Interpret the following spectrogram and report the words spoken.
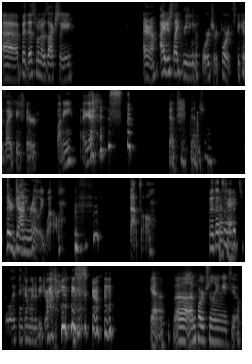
Uh, but this one was actually I don't know. I just like reading the Forge reports because I think they're funny, I guess. gotcha, gotcha. They're done really well. that's all. But that's okay. another title I think I'm going to be dropping soon. Yeah, uh, unfortunately, me too.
